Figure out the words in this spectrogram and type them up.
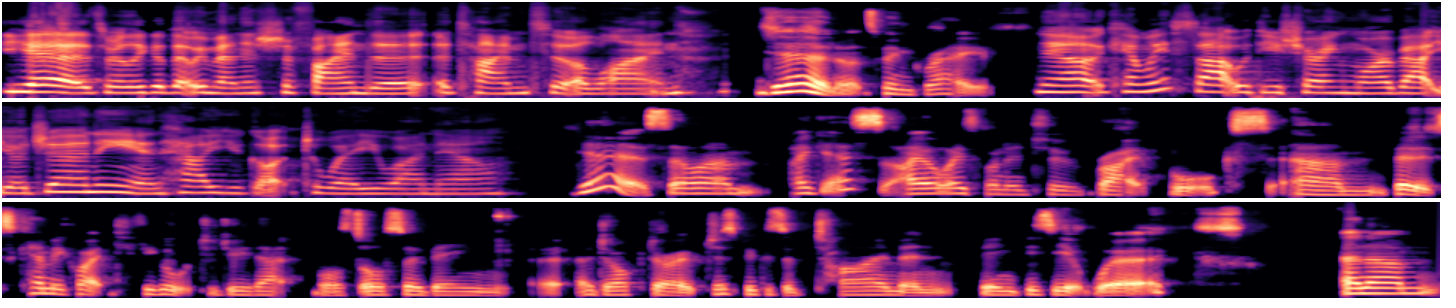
Yeah, it's really good that we managed to find a, a time to align. Yeah, no, it's been great. Now, can we start with you sharing more about your journey and how you got to where you are now? Yeah, so um, I guess I always wanted to write books, um, but it can be quite difficult to do that whilst also being a, doctor, just because of time and being busy at work. And um,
